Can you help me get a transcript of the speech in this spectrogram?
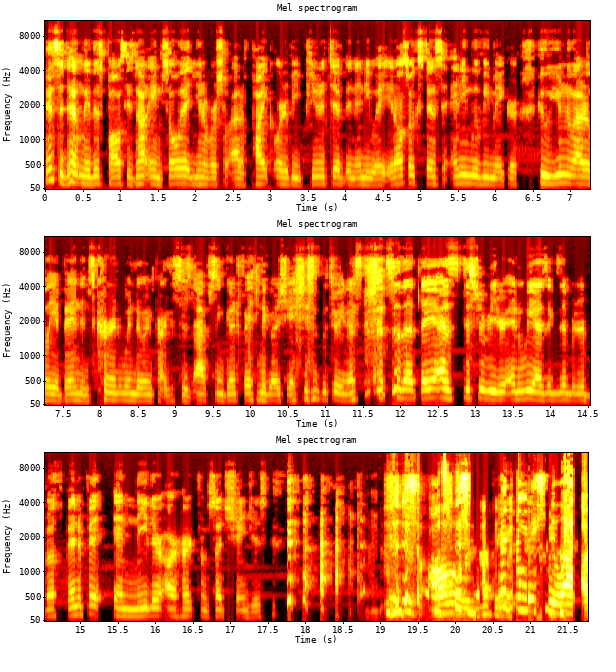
Incidentally, this policy is not aimed solely at Universal out of pique or to be punitive in any way. It also extends to any movie maker who unilaterally abandons current windowing practices absent good faith negotiations between us, so that they as distributor and we as exhibitor both benefit and neither are hurt from such changes. Just all oh, This or nothing. with- article makes me laugh.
